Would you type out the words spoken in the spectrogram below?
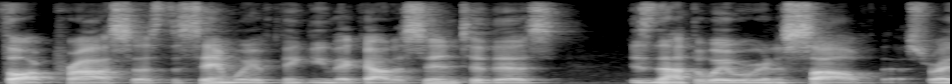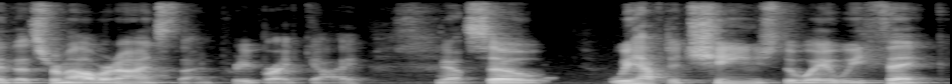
thought process, the same way of thinking that got us into this is not the way we're going to solve this, right? That's from Albert Einstein, pretty bright guy. Yep. So we have to change the way we think.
